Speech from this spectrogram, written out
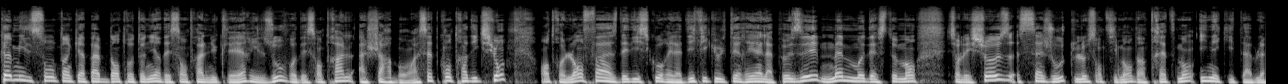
comme ils sont incapables d'entretenir des centrales nucléaires, ils ouvrent des centrales à charbon. À cette contradiction entre l'emphase des discours et la difficulté réelle à peser, même modestement sur les choses, s'ajoute le sentiment d'un traitement inéquitable.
